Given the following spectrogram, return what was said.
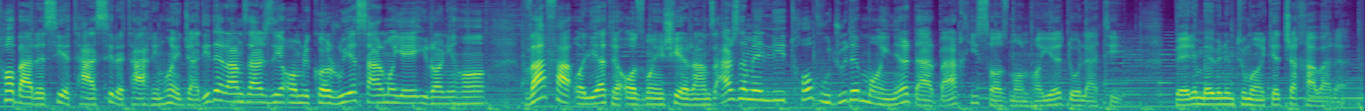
تا بررسی تاثیر تحریم های جدید رمزارزی آمریکا روی سرمایه ایرانی ها و فعالیت آزمایشی رمز ملی تا وجود ماینر در برخی سازمان های دولتی. بریم ببینیم تو مارکت چه خبره.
